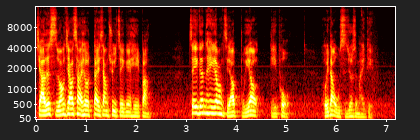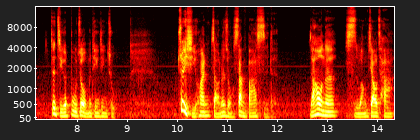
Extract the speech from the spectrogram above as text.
假的死亡交叉以后带上去这根黑棒，这一根黑棒只要不要跌破。回到五十就是买点，这几个步骤我们听清楚。最喜欢找那种上八十的，然后呢死亡交叉，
